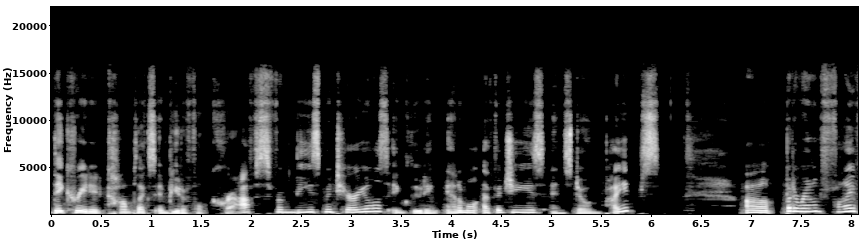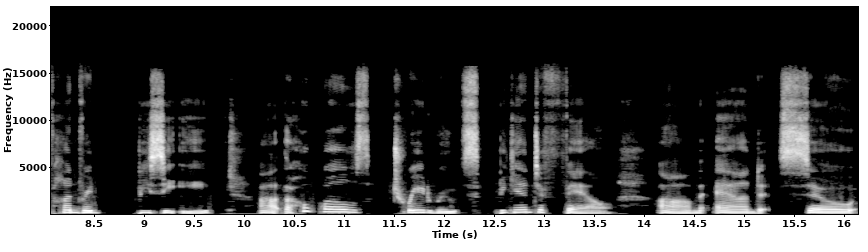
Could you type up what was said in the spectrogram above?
They created complex and beautiful crafts from these materials, including animal effigies and stone pipes. Uh, but around 500 BCE, uh, the Hopewells' trade routes began to fail. Um, and so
